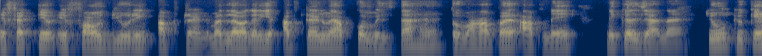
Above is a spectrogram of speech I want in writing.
Effective if found during up trend मतलब अगर ये अप ट्रेंड में आपको मिलता है तो वहाँ पर आपने निकल जाना है। क्यों? क्योंकि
